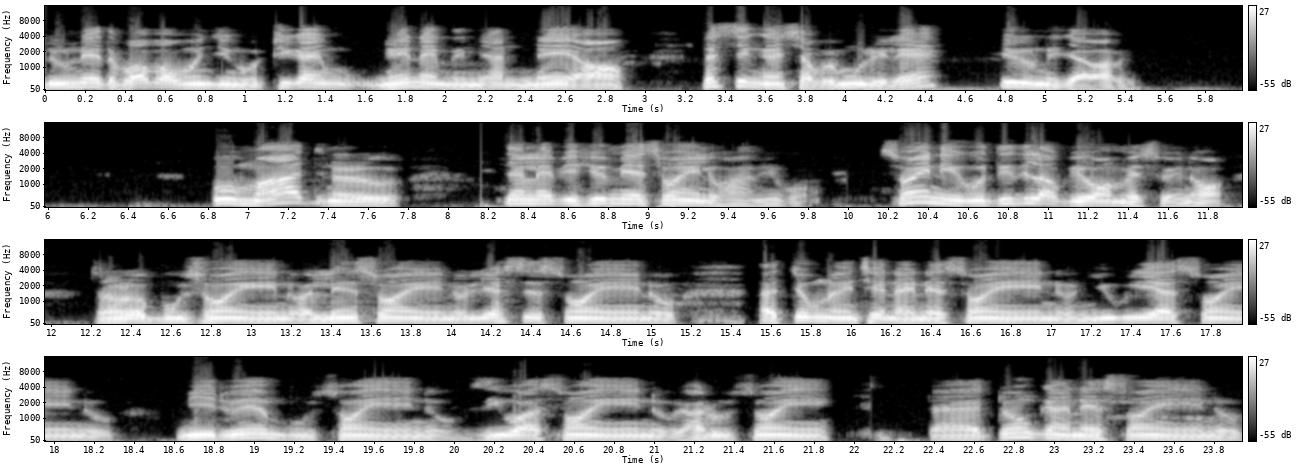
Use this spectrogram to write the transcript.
လူနဲ့သဘောပေါက်ဝင်ခြင်းကိုထိခိုက်နေနိုင်သမျှနေအောင်လက်စင်ကန်းရှာဖွေမှုတွေလည်းပြုလုပ်နေကြပါပြီ။ဥပမာကျွန်တော်တို့ပြန်လည်ပြည့်ဖြိုးမြဲစွမ်းရည်လိုဟာမျိုးပေါ့။စွမ်းရည်တွေကိုတည်တည်လောက်ပြောရမယ်ဆိုရင်တော့ ကျွန်တော်တို့အပူစွမ်းရည်တို့အလင်းစွမ်းရည်တို့လျှက်စစ်စွမ်းရည်တို့အကျုံနိုင်ချေနိုင်တဲ့စွမ်းရည်တို့နျူကလ িয়ার စွမ်းရည်တို့မြေတွင်းအပူစွမ်းရည်တို့ဇီဝစွမ်းရည်တို့ဓာတုစွမ်းရည်အဲတွန်းကန်တဲ့စွမ်းရည်တို့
